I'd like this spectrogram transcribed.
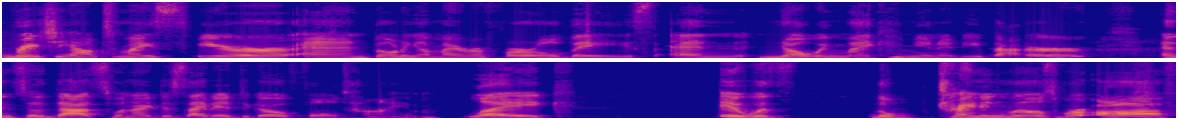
reaching out to my sphere and building up my referral base and knowing my community better. And so that's when I decided to go full time. Like it was the training wheels were off,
